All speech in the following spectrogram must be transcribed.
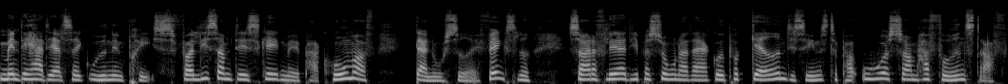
Men det her det er altså ikke uden en pris. For ligesom det er sket med Pakhomov, der nu sidder i fængslet, så er der flere af de personer, der er gået på gaden de seneste par uger, som har fået en straf.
